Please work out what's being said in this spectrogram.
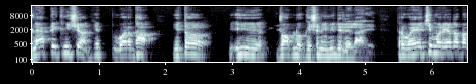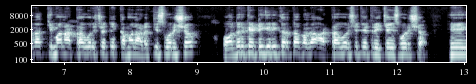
लॅब टेक्निशियन हे वर्धा इथं ही जॉब लोकेशन यांनी दिलेलं आहे. तर वयाची मर्यादा बघा किमान अठरा वर्ष ते कमाल अडतीस वर्ष. ऑदर कॅटेगरी करता बघा अठरा वर्ष ते त्रेचाळीस वर्ष. हे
